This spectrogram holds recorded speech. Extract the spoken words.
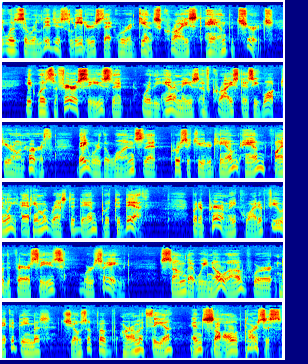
It was the religious leaders that were against Christ and the church. It was the Pharisees that were the enemies of Christ as he walked here on earth. They were the ones that persecuted him and finally had him arrested and put to death. But apparently, quite a few of the Pharisees were saved. Some that we know of were Nicodemus, Joseph of Arimathea, and Saul of Tarsus.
